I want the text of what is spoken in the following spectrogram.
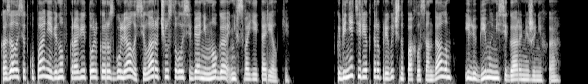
Казалось, от купания вино в крови только разгулялось, и Лара чувствовала себя немного не в своей тарелке. В кабинете ректора привычно пахло сандалом и любимыми сигарами жениха.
